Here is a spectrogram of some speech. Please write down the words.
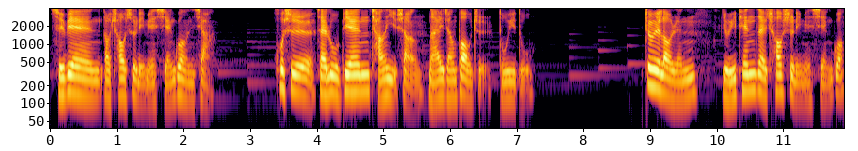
随便到超市里面闲逛一下，或是在路边长椅上拿一张报纸读一读。这位老人有一天在超市里面闲逛。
